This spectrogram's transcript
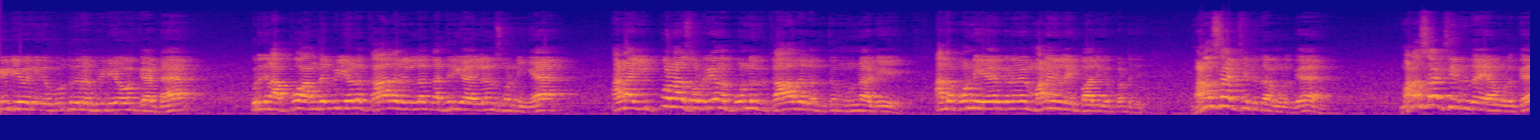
வீடியோ நீங்க கொடுத்துக்கிற வீடியோவும் கேட்டேன். புரியுதுங்களா? அப்போ அந்த வீடியோவில் காதல் இல்லை கத்திரிக்காய் இல்லைன்னு சொன்னீங்க. ஆனா இப்போ நான் சொல்றேன் அந்த பொண்ணுக்கு காதல் இருந்து முன்னாடி அந்த பொண்ணு ஏற்கனவே மனநிலை பாதிக்கப்பட்டது. மனசாட்சி இருக்குதா உங்களுக்கு? மனசாட்சி இருக்குதா உங்களுக்கு?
